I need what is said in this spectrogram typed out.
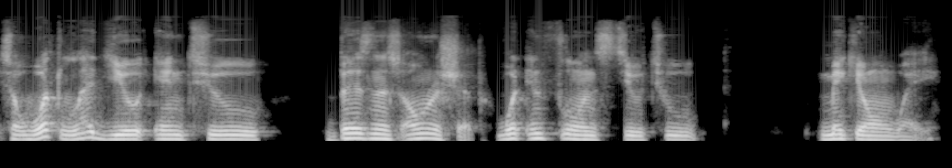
so what led you into business ownership what influenced you to make your own way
